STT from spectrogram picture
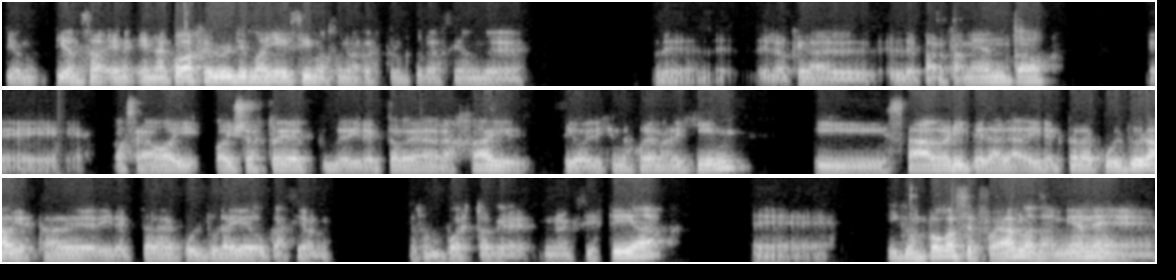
pien- pienso, en, en el último año hicimos una reestructuración de, de, lo que era el, departamento. Eh, o sea, hoy, hoy yo estoy de, director de Arajá y sigo dirigiendo Escuela de Marijim, y Sabri, que era la directora de Cultura, hoy está de directora de Cultura y Educación, que es un puesto que no existía, eh, y que un poco se fue dando también, eh,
